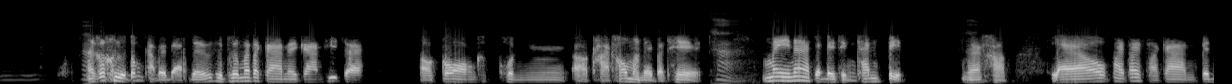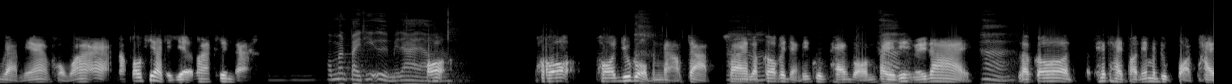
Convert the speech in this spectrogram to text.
อือฮึค่ะนั่นก็คือต้องกลับไปแบบเดิมก็คือเพิ่มมาตรการในการที่จะเอ่อกรองคนเอ่อขาเข้ามาในประเทศค่ะไม่น่าจะไปถึงขั้นปิด นะครับ แล้วภายใต้สถานการณ์เป็นแบบเนี้ย ผมว่านักท่องเที่ยวอาจจะเยอะมากขึ้นนะอือฮึเพราะมันไปที่อื่นไม่ได้แล้วเพราะเนอะเพราะเพราะยุโรปมันหนาวจัดใช่อ่าฮะแล้วก็เป็นอย่างที่คุณแพนบอกมันไปค่ะที่อื่นไม่ได้ค่ะแล้วก็ประเทศไทยตอนนี้มันดูปลอดภัย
